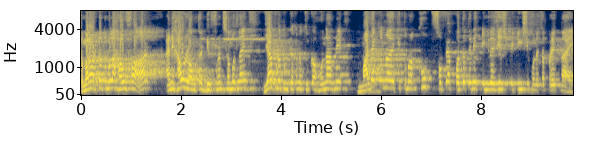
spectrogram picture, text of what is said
तर मला वाटतं तुम्हाला हाऊ फार आणि हाऊ लॉंगचा डिफरन्स समजलाय. यापुढे तुमच्याकडनं चुका होणार नाही. माझ्याकडनं आहे की तुम्हाला खूप सोप्या पद्धतीने इंग्रजी स्पीकिंग शिकवण्याचा प्रयत्न आहे.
